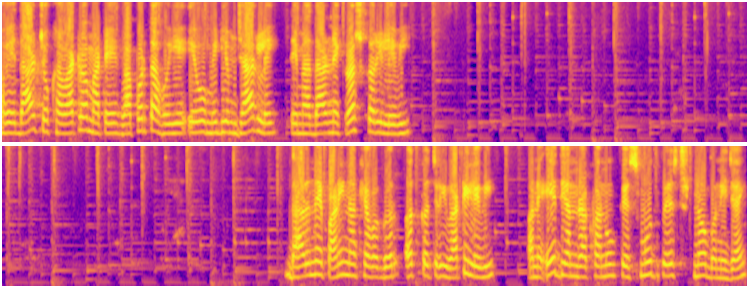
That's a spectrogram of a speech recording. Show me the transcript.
હવે દાળ ચોખા વાટવા માટે વાપરતા હોઈએ એવો મીડિયમ જાર લઈ તેમાં દાળને ક્રશ કરી લેવી. દાળને પાણી નાખ્યા વગર અધકચરી વાટી લેવી. અને એ ધ્યાન રાખવાનું કે સ્મૂથ પેસ્ટ ન બની જાય.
